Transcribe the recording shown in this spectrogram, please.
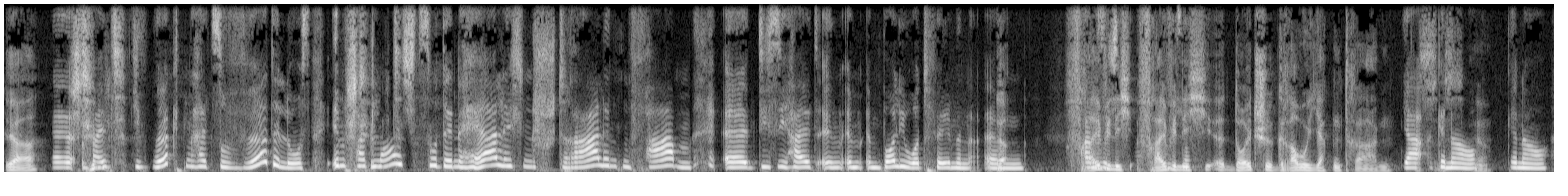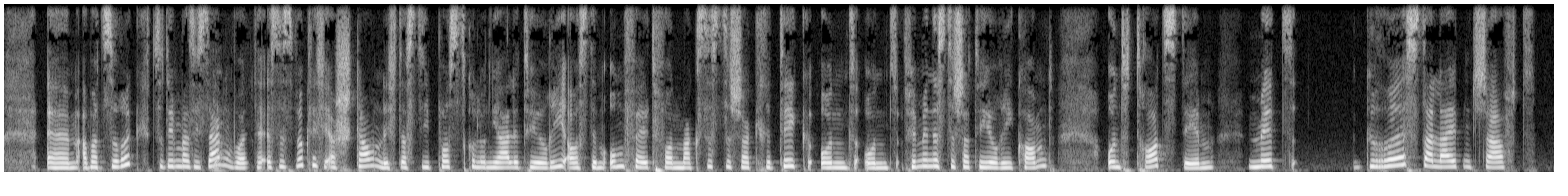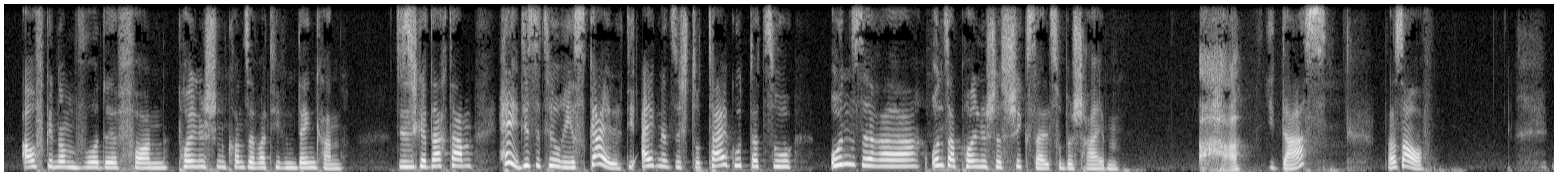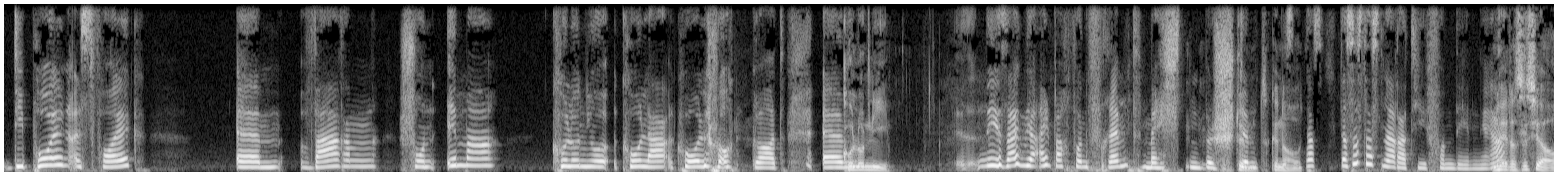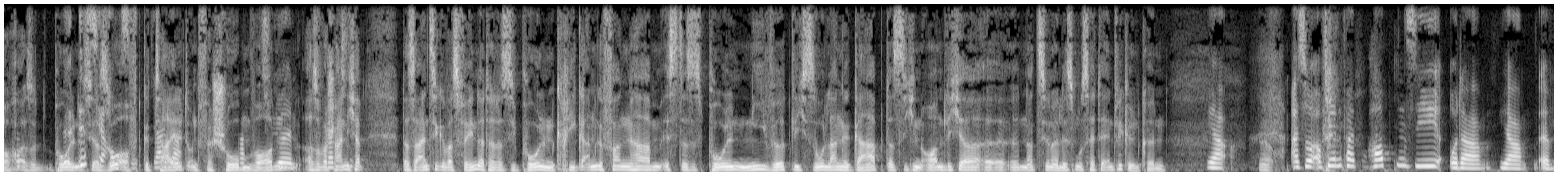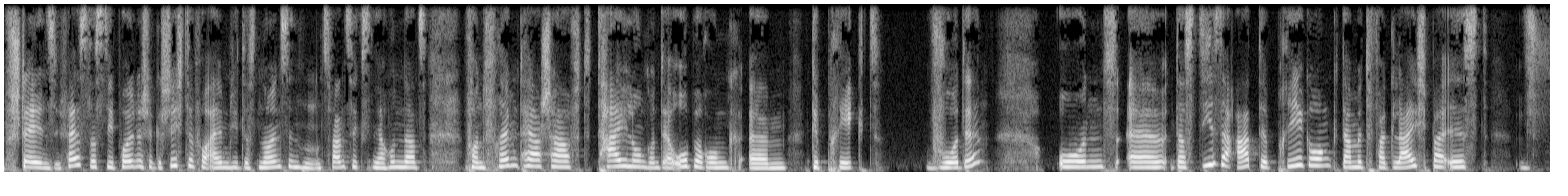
Ja, Äh, weil stimmt. die wirkten halt so würdelos im Vergleich zu den herrlichen, strahlenden Farben, äh, die sie halt im, im, im Bollywood-Filmen ähm, Freiwillig, an sich- freiwillig äh, deutsche graue Jacken tragen. Ja, Das ist- genau, ja. Genau. Ähm, aber zurück zu dem, was ich sagen Ja. wollte. Es ist wirklich erstaunlich, dass die postkoloniale Theorie aus dem Umfeld von marxistischer Kritik und, und feministischer Theorie kommt und trotzdem mit größter Leidenschaft aufgenommen wurde von polnischen konservativen Denkern, die sich gedacht haben, hey, diese Theorie ist geil, die eignet sich total gut dazu, unserer, unser polnisches Schicksal zu beschreiben Aha. wie das? Pass auf. Die Polen als Volk ähm, waren schon immer Kolonio, Kola, Kol, oh Gott, ähm, Kolonie. nee, sagen wir einfach von Fremdmächten bestimmt. Stimmt, genau. Das, das ist das Narrativ von denen, ja. Nee, das ist ja auch, also Polen ist, Ist ja, so oft geteilt Ja, ja. und verschoben Natürlich. worden. Also wahrscheinlich hat das Einzige, was verhindert hat, dass die Polen einen Krieg angefangen haben, ist, dass es Polen nie wirklich so lange gab, dass sich ein ordentlicher äh, Nationalismus hätte entwickeln können. Ja. Also auf jeden Fall behaupten sie oder ja, äh, stellen sie fest, dass die polnische Geschichte, vor allem die des 19. und 20. Jahrhunderts, von Fremdherrschaft, Teilung und Eroberung ähm, geprägt wurde. Und äh, dass diese Art der Prägung damit vergleichbar ist,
